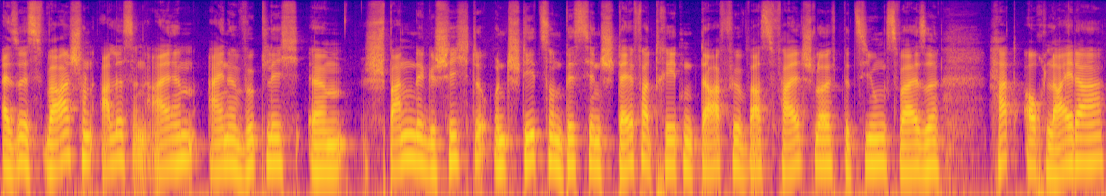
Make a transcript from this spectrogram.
also es war schon alles in allem eine wirklich ähm, spannende Geschichte und steht so ein bisschen stellvertretend dafür, was falsch läuft, beziehungsweise hat auch leider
